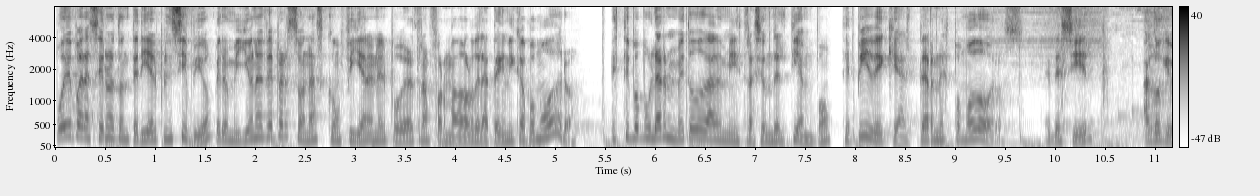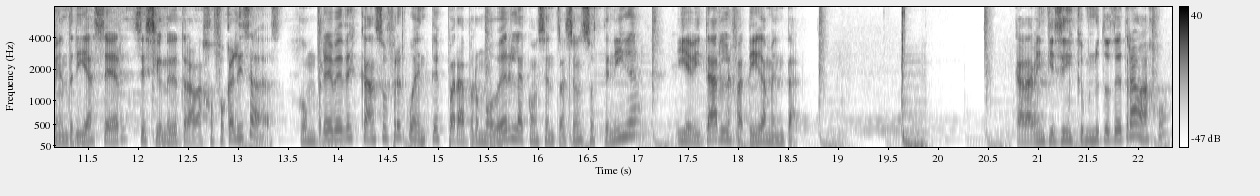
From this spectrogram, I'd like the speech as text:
Puede parecer una tontería al principio, pero millones de personas confían en el poder transformador de la técnica Pomodoro. Este popular método de administración del tiempo te pide que alternes pomodoros, es decir, algo que vendría a ser sesiones de trabajo focalizadas, con breves descansos frecuentes para promover la concentración sostenida y evitar la fatiga mental. Cada 25 minutos de trabajo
